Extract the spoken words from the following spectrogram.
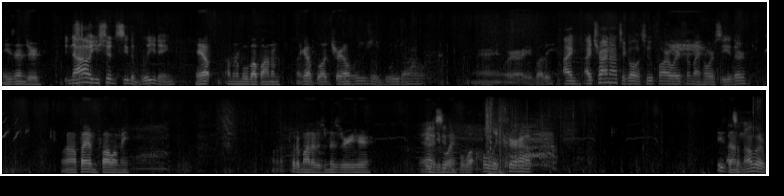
He's injured. Now you should see the bleeding. Yep, I'm gonna move up on him. I got blood trail. They'll usually bleed out. Alright, where are you, buddy? I I try not to go too far away from my horse either. Well, if I have him follow me. I'll put him out of his misery here. Yeah, I Easy see boy. the blo- Holy crap! He's That's done. another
